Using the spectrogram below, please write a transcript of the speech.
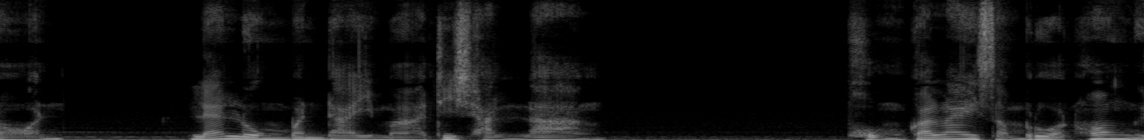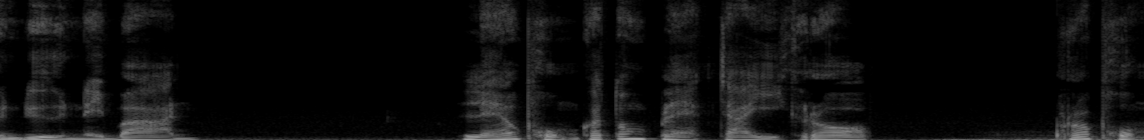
นอน และลงบันไดมาที่ชั้นล่าง ผมก็ไล่สำรวจห้องอื่นๆในบ้าน แล้วผมก็ต้องแปลกใจอีกรอบ เพราะผม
